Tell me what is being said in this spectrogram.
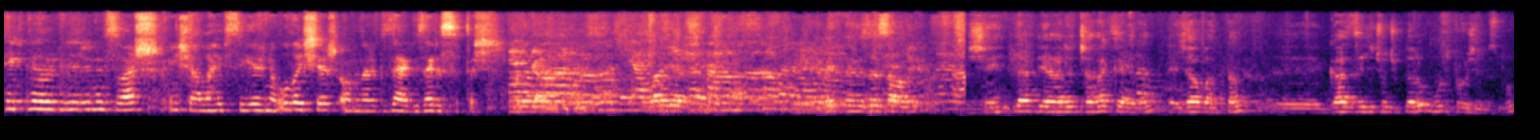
Tekli örgülerimiz var. İnşallah hepsi yerine ulaşır. Onları güzel güzel ısıtır. Kolay gelsin. Emeklerinize sağlık. Şehitler Diyarı Çanakkale'den, Eceabat'tan e, Gazze'li çocuklara umut projemiz bu.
